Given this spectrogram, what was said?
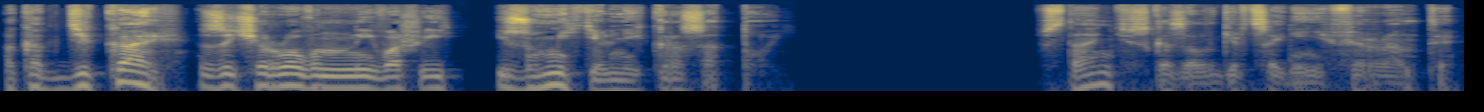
а как дикарь, зачарованный вашей изумительной красотой. «Встаньте», — сказала герцогиня Ферранте,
